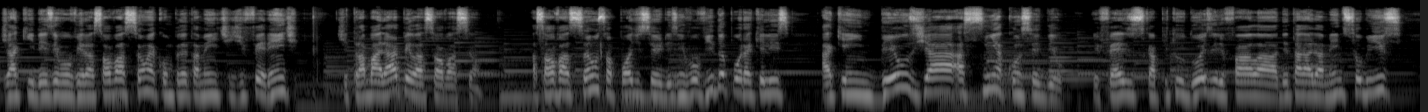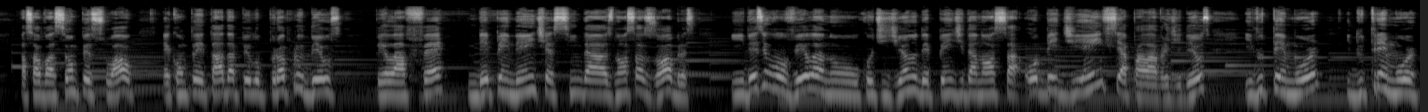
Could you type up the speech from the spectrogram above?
já que desenvolver a salvação é completamente diferente de trabalhar pela salvação. A salvação só pode ser desenvolvida por aqueles a quem Deus já assim a concedeu. Efésios capítulo 2 ele fala detalhadamente sobre isso a salvação pessoal é completada pelo próprio Deus, pela fé, independente assim das nossas obras, e desenvolvê-la no cotidiano depende da nossa obediência à palavra de Deus e do temor e do tremor.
